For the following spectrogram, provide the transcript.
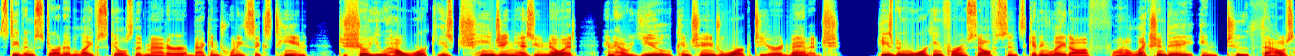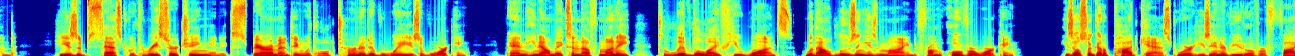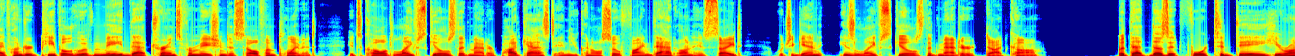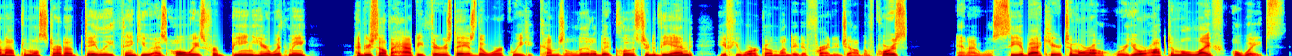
Stephen started Life Skills That Matter back in 2016 to show you how work is changing as you know it and how you can change work to your advantage. He's been working for himself since getting laid off on Election Day in 2000. He is obsessed with researching and experimenting with alternative ways of working, and he now makes enough money to live the life he wants without losing his mind from overworking. He's also got a podcast where he's interviewed over 500 people who have made that transformation to self employment. It's called Life Skills That Matter Podcast, and you can also find that on his site, which again is lifeskillsthatmatter.com. But that does it for today here on Optimal Startup Daily. Thank you, as always, for being here with me. Have yourself a happy Thursday as the work week comes a little bit closer to the end, if you work a Monday to Friday job, of course. And I will see you back here tomorrow where your optimal life awaits.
